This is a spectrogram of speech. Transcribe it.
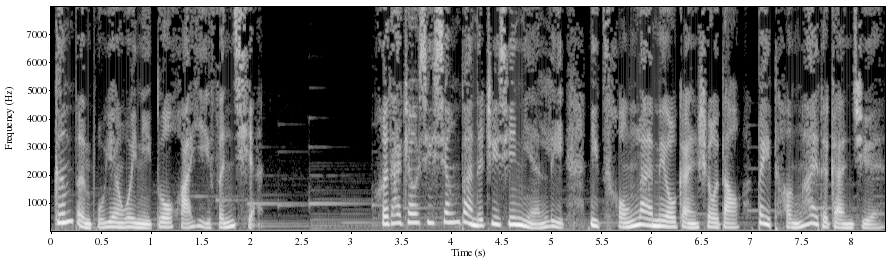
根本不愿为你多花一分钱。和他朝夕相伴的这些年里，你从来没有感受到被疼爱的感觉，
